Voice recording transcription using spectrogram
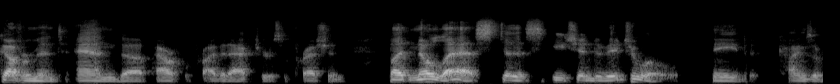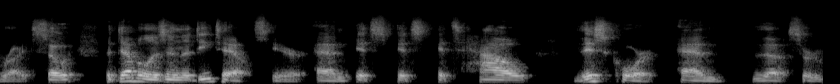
government and uh, powerful private actors oppression. But no less does each individual need kinds of rights. So the devil is in the details here and it's it's it's how this court and the sort of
